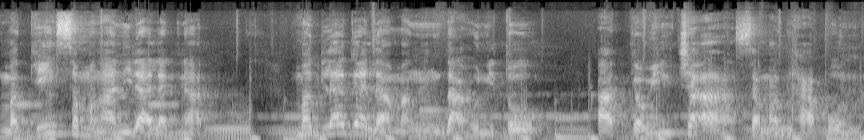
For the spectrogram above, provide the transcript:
maging sa mga nilalagnat. Maglaga lamang ng dahon nito at gawing tsaa sa maghapon.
